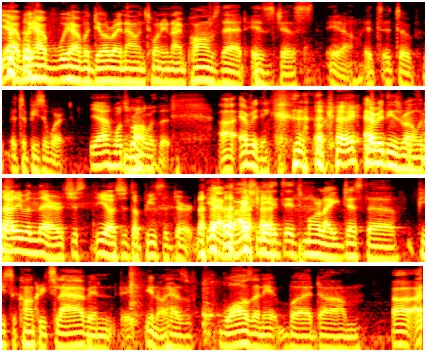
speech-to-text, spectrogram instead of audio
yeah, we have we have a deal right now in 29 Palms that is just you know it's it's a it's a piece of work. Yeah, what's Mhm. wrong with it? Uh, everything. Okay, everything's wrong it's with not it. Not even there. It's just you know, it's just a piece of dirt. yeah, well, actually, it's, it's more like just a piece of concrete slab, and it, you know, it has walls on it. But um, I,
